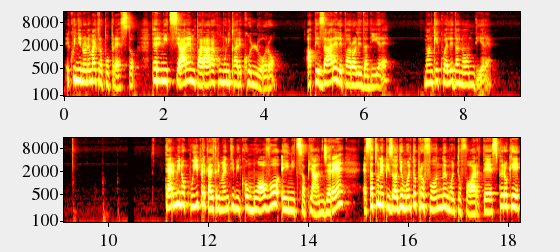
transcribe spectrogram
E quindi non è mai troppo presto per iniziare a imparare a comunicare con loro, a pesare le parole da dire, ma anche quelle da non dire. Termino qui perché altrimenti mi commuovo e inizio a piangere. È stato un episodio molto profondo e molto forte. Spero che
